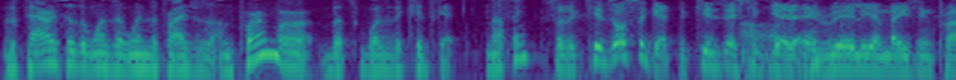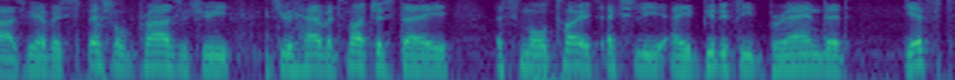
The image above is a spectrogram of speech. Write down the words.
the parents are the ones that win the prizes on Purim or, but what do the kids get? Nothing? So the kids also get, the kids actually Oh, get a really amazing prize. We have a special prize which we, which we have. It's not just a, a small toy, it's actually a beautifully branded gift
